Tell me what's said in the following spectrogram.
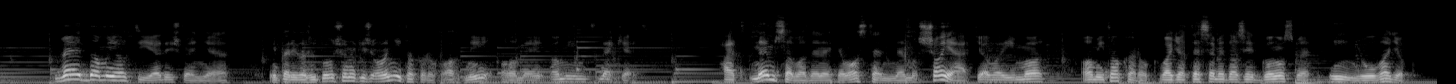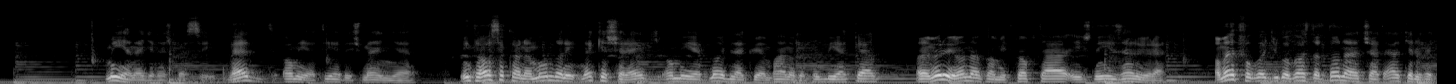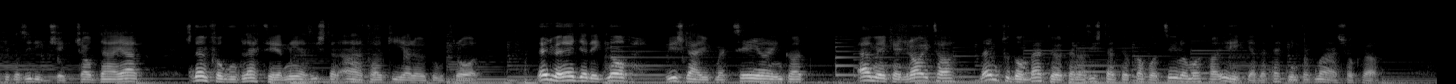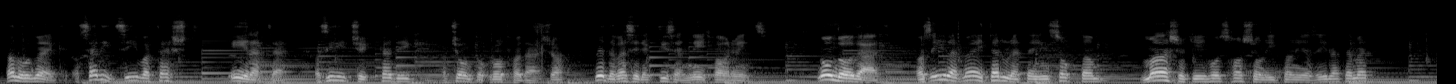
Vedd, ami a tied, és menj el. Én pedig az utolsónak is annyit akarok adni, amely, amint neked. Hát nem szabad-e nekem azt tennem a saját javaimmal, amit akarok? Vagy a te szemed azért gonosz, mert én jó vagyok? Milyen egyenes beszéd. Vedd, ami a tiéd, és menj el. Mintha azt akarnám mondani, ne keseregj, amiért nagy lelkűen bánok a többiekkel, hanem örülj annak, amit kaptál, és nézz előre. Ha megfogadjuk a gazda tanácsát, elkerülhetjük az irítség csapdáját, és nem fogunk letérni az Isten által kijelölt útról. 41. nap, vizsgáljuk meg céljainkat, elmékedj rajta, nem tudom betölteni az Istentől kapott célomat, ha irigykedve tekintek másokra. Tanuld meg, a szerint szív a test élete, az irítség pedig a csontok rothadása. Példabeszédek 14.30. Gondold át, az élet mely területein szoktam másokéhoz hasonlítani az életemet,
